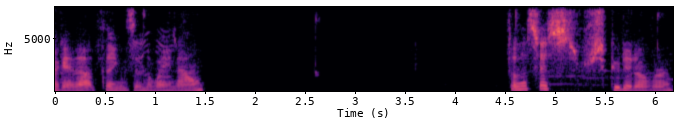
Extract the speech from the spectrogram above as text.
Okay, that thing's in the way now. So let's just scoot it over.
